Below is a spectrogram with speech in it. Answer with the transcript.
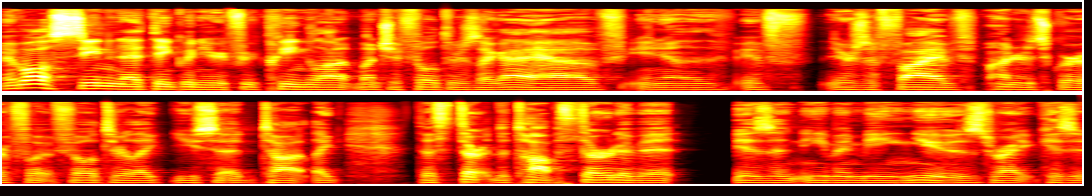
I've all seen it. I think when you're if you're cleaning a lot, a bunch of filters like I have, you know, if there's a 500 square foot filter, like you said, Todd like the third, the top third of it isn't even being used, right? Because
